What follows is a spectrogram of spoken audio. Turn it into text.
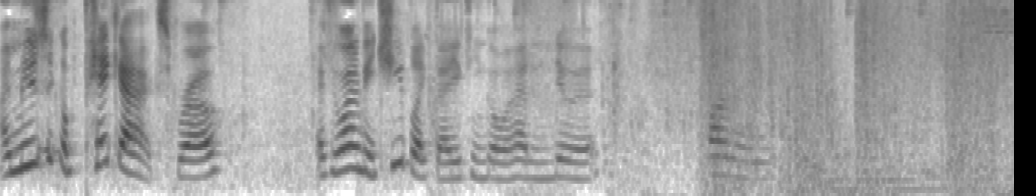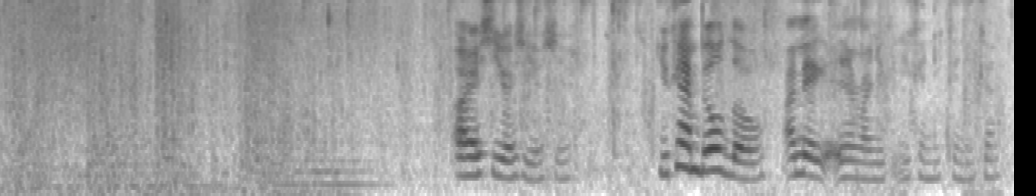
I'm using a pickaxe, bro. If you want to be cheap like that, you can go ahead and do it. Fine. Oh, I see, I see, I see. You can't build though. I mean, never mind. You can, you can, you can, you can.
